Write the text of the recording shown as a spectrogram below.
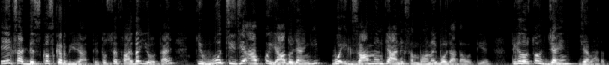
एक साथ डिस्कस कर दिए जाते हैं। तो उससे फ़ायदा ये होता है कि वो चीज़ें आपको याद हो जाएँगी, वो एग्ज़ाम में उनके आने की संभावना बहुत ज़्यादा होती है। ठीक है दोस्तों, जय हिंद, जय भारत।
